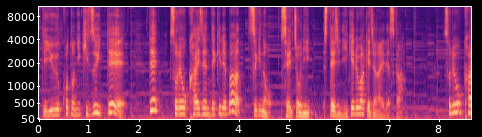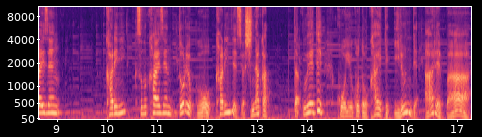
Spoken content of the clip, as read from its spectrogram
っていうことに気づいてでそれを改善できれば次の成長にステージに行けるわけじゃないですか。それを改善仮にその改善努力を仮にですよしなかった上でこういうことを書いているんであれば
